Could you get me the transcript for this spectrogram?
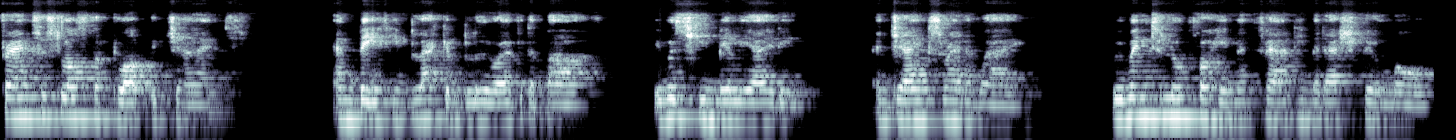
Francis lost the plot with James and beat him black and blue over the bath. It was humiliating, and James ran away. We went to look for him and found him at Ashfield Mall.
